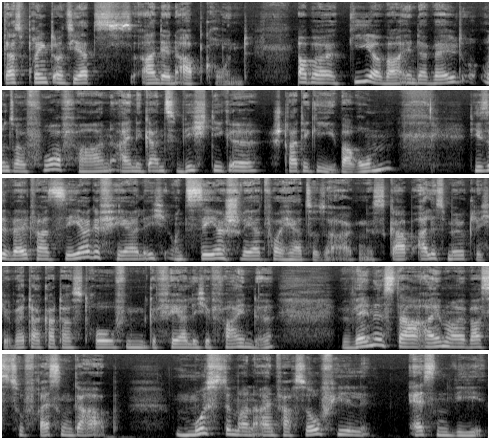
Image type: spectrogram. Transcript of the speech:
Das bringt uns jetzt an den Abgrund. Aber Gier war in der Welt unserer Vorfahren eine ganz wichtige Strategie. Warum? Diese Welt war sehr gefährlich und sehr schwer vorherzusagen. Es gab alles Mögliche, Wetterkatastrophen, gefährliche Feinde wenn es da einmal was zu fressen gab, musste man einfach so viel essen wie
